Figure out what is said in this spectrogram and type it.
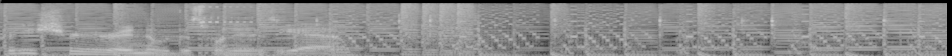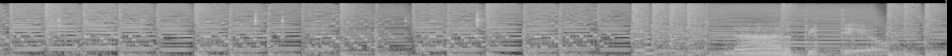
pretty sure I know what this one is, yeah. Not a big deal.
